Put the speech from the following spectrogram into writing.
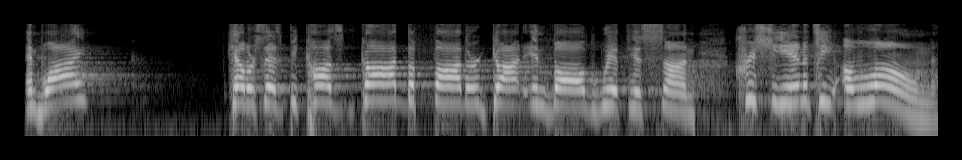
And why? Keller says, because God the Father got involved with his Son. Christianity alone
